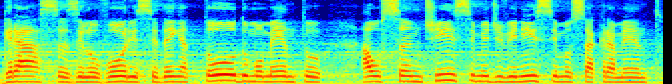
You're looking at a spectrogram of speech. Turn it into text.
Graças e louvores se deem a todo momento ao Santíssimo e Diviníssimo Sacramento.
